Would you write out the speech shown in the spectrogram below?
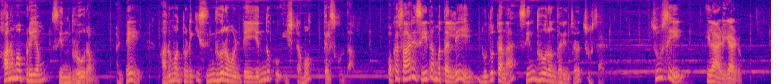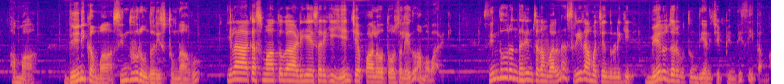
హనుమ ప్రియం సింధూరం అంటే హనుమంతుడికి సింధూరం అంటే ఎందుకు ఇష్టమో తెలుసుకుందాం. ఒకసారి సీతమ్మ తల్లి నుదుటన సింధూరం ధరించడం చూశాడు. చూసి ఇలా అడిగాడు. అమ్మా దేనికమ్మా సింధూరం ధరిస్తున్నావు? ఇలా అకస్మాత్తుగా అడిగేసరికి ఏం చెప్పాలో తోచలేదు అమ్మవారికి. సింధూరం ధరించడం వలన శ్రీరామచంద్రునికి మేలు జరుగుతుంది అని చెప్పింది సీతమ్మ.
